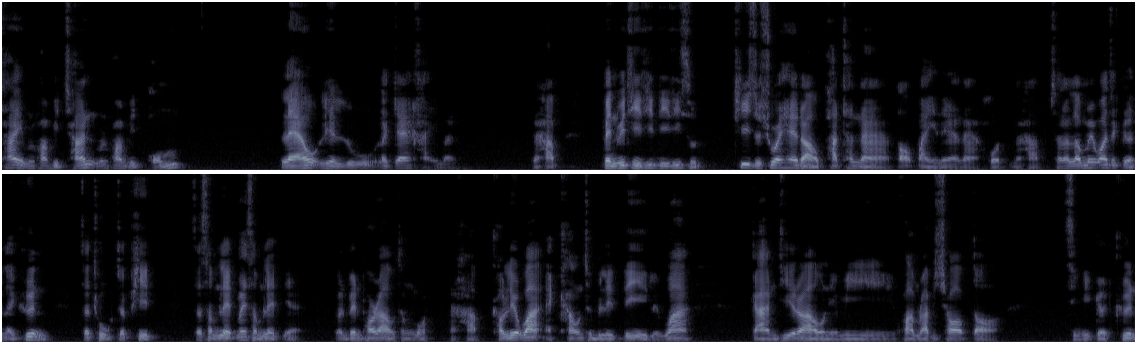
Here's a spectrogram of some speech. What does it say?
ใช่มันความผิดชั้นมันความผิดผม แล้วเรียนรู้และแก้ไขมันนะครับ เป็นวิธีที่ดีที่สุดที่จะช่วยให้เราพัฒนาต่อไปในอนาคตนะครับ ฉะนั้นเราไม่ว่าจะเกิดอะไรขึ้น จะถูกจะผิด จะสำเร็จไม่สำเร็จเนี่ย มันเป็นเพราะเราทั้งหมดนะครับ เขาเรียกว่า accountability หรือว่าการที่เราเนี่ยมีความรับผิดชอบต่อสิ่งที่เกิดขึ้น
